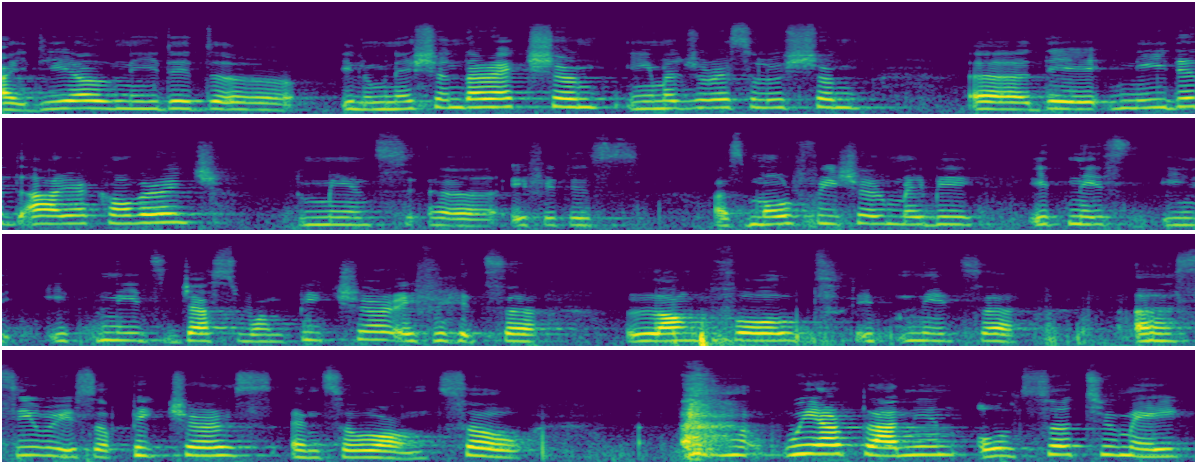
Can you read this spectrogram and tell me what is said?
ideal needed uh, illumination direction, image resolution, uh, the needed area coverage, means uh, if it is a small feature, maybe it needs, it needs just one picture. If it's a long fold, it needs a, a series of pictures and so on. So we are planning also to make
